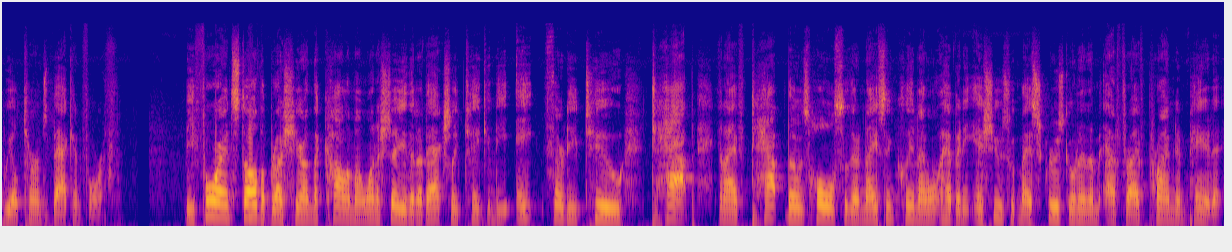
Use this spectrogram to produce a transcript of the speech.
wheel turns back and forth. Before I install the brush here on the column, I want to show you that I've actually taken the 832 tap and I've tapped those holes so they're nice and clean. I won't have any issues with my screws going in them after I've primed and painted it.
